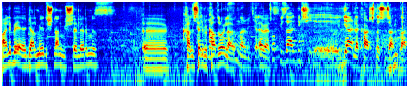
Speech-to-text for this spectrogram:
Ali Bey'e gelmeyi düşünen müşterilerimiz e, kaliteli bir kadroyla bir kere. Evet. Çok güzel bir şey- yerle karşılaşacaklar.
